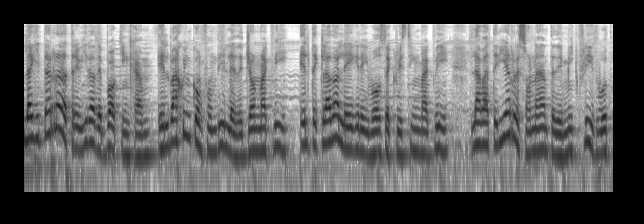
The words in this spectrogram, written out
La guitarra atrevida de Buckingham, el bajo inconfundible de John McVie, el teclado alegre y voz de Christine McVie, la batería resonante de Mick Fleetwood,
